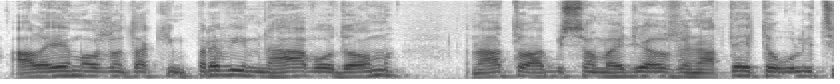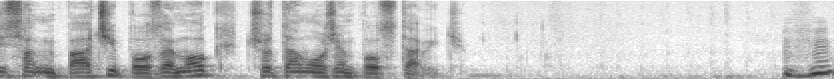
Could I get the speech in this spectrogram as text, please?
ale je možno takým prvým návodom na to, aby som vedel, že na tejto ulici sa mi páči pozemok, čo tam môžem postaviť. Uh-huh.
